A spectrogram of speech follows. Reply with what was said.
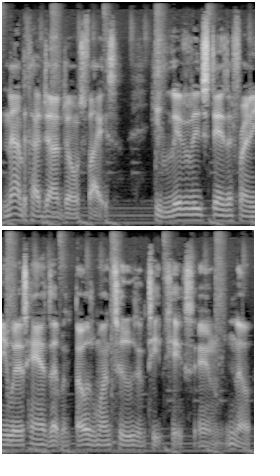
Now look how John Jones fights. He literally stands in front of you with his hands up and throws one twos and teep kicks and you know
